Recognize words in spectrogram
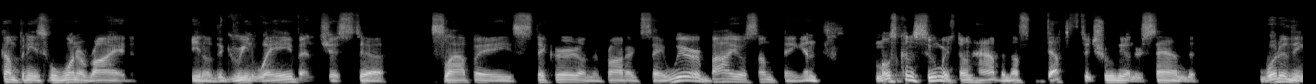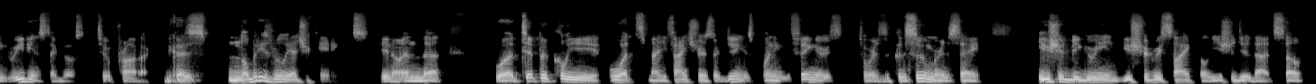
companies who want to ride you know the green wave and just uh, slap a sticker on the product say we're bio something and most consumers don't have enough depth to truly understand what are the ingredients that goes into a product because nobody's really educating us you know and uh, well typically what manufacturers are doing is pointing the fingers towards the consumer and say you should be green you should recycle you should do that. So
